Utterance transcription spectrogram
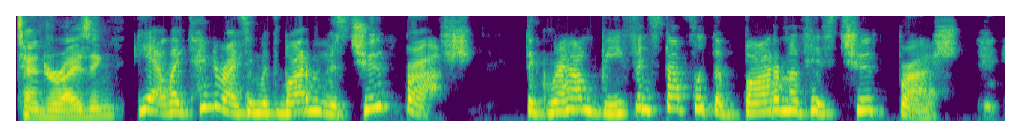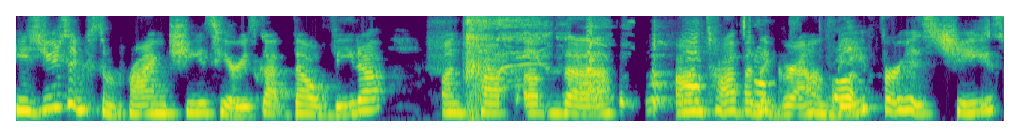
Tenderizing. Yeah, like tenderizing with the bottom of his toothbrush. The ground beef and stuff with the bottom of his toothbrush. He's using some prime cheese here. He's got Velveeta on top of the on top of the ground beef for his cheese.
